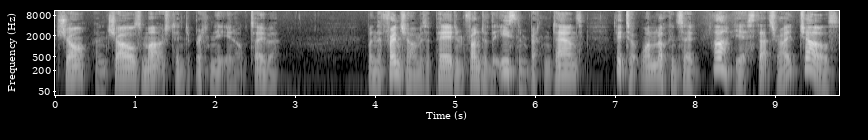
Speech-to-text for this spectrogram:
Jean and Charles marched into Brittany in October. When the French armies appeared in front of the eastern Breton towns, they took one look and said, Ah, yes, that's right, Charles.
